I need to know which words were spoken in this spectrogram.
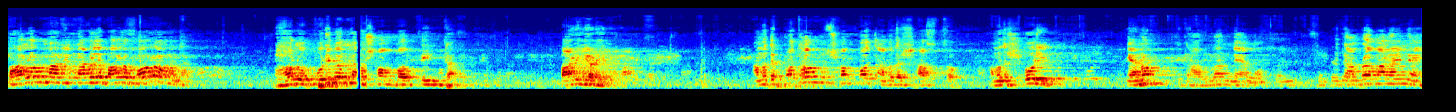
ভালো মানি না হলে ভালো ফল হয় না। ভালো পরিবার না সম্পদ তিনটা। বাড়ি গাড়ি আমাদের প্রথম সম্পদ আমাদের স্বাস্থ্য, আমাদের শরীর। কেন? এটা আল্লাহর নিয়ামত। এটা আমরা বানাই নাই।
